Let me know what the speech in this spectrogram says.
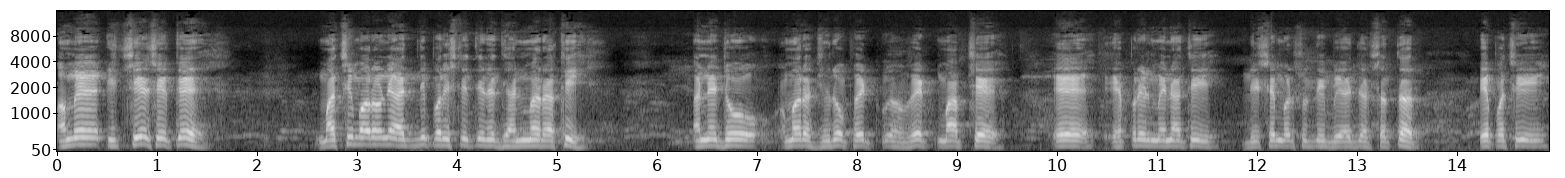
અમે ઈચ્છીએ છીએ કે માછીમારોને આજની પરિસ્થિતિને ધ્યાનમાં રાખી અને જો અમારા ઝીરો ફેટ વેટ માપ છે એ એપ્રિલ મહિનાથી ડિસેમ્બર સુધી બે હજાર સત્તર, એ પછી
